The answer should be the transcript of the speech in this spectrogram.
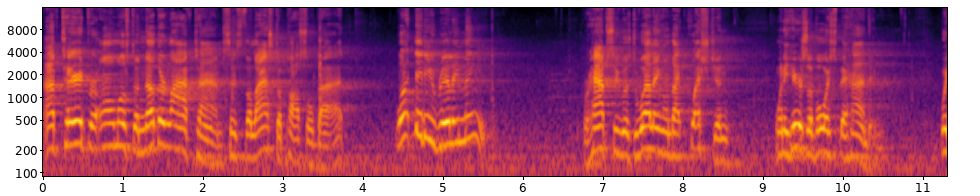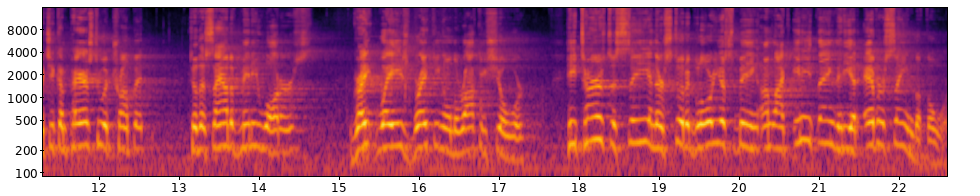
I've tarried for almost another lifetime since the last apostle died. What did he really mean? Perhaps he was dwelling on that question when he hears a voice behind him, which he compares to a trumpet, to the sound of many waters, great waves breaking on the rocky shore he turns to see, and there stood a glorious being unlike anything that he had ever seen before.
